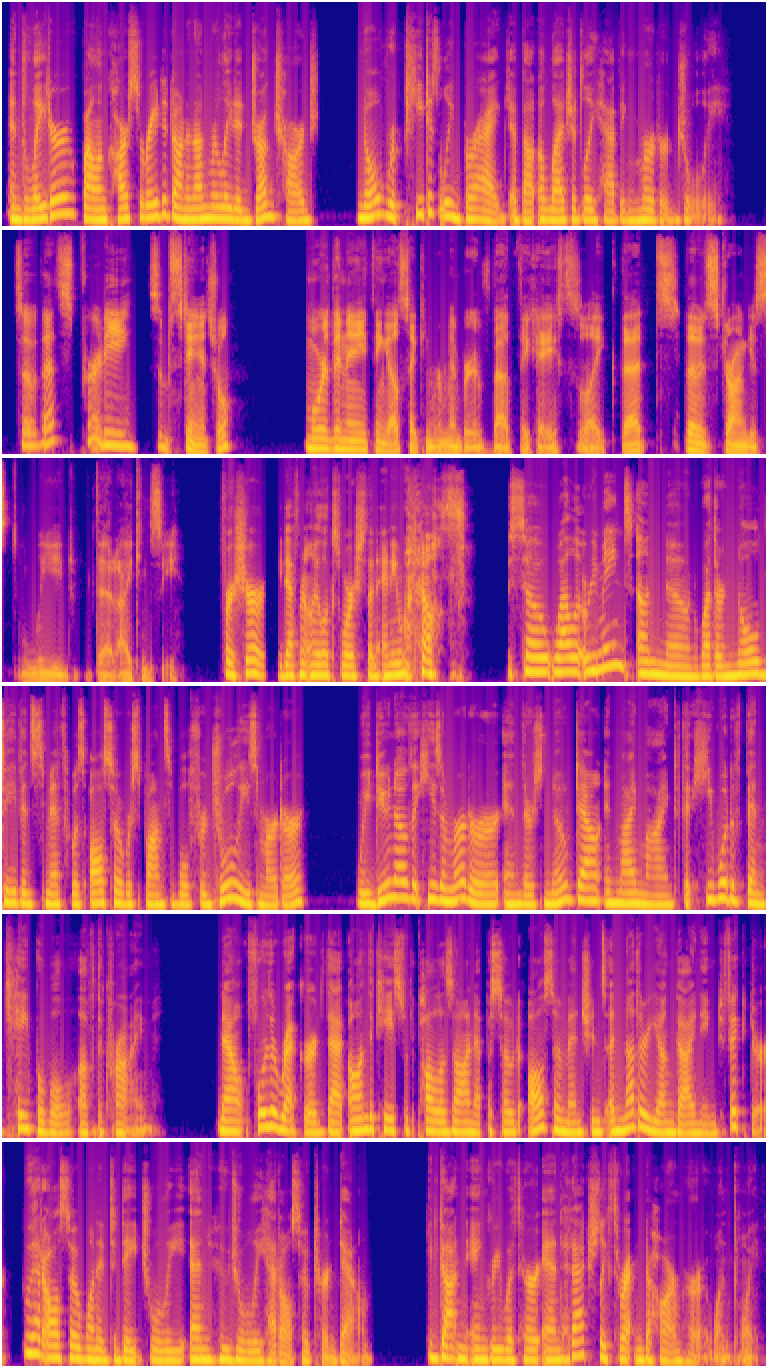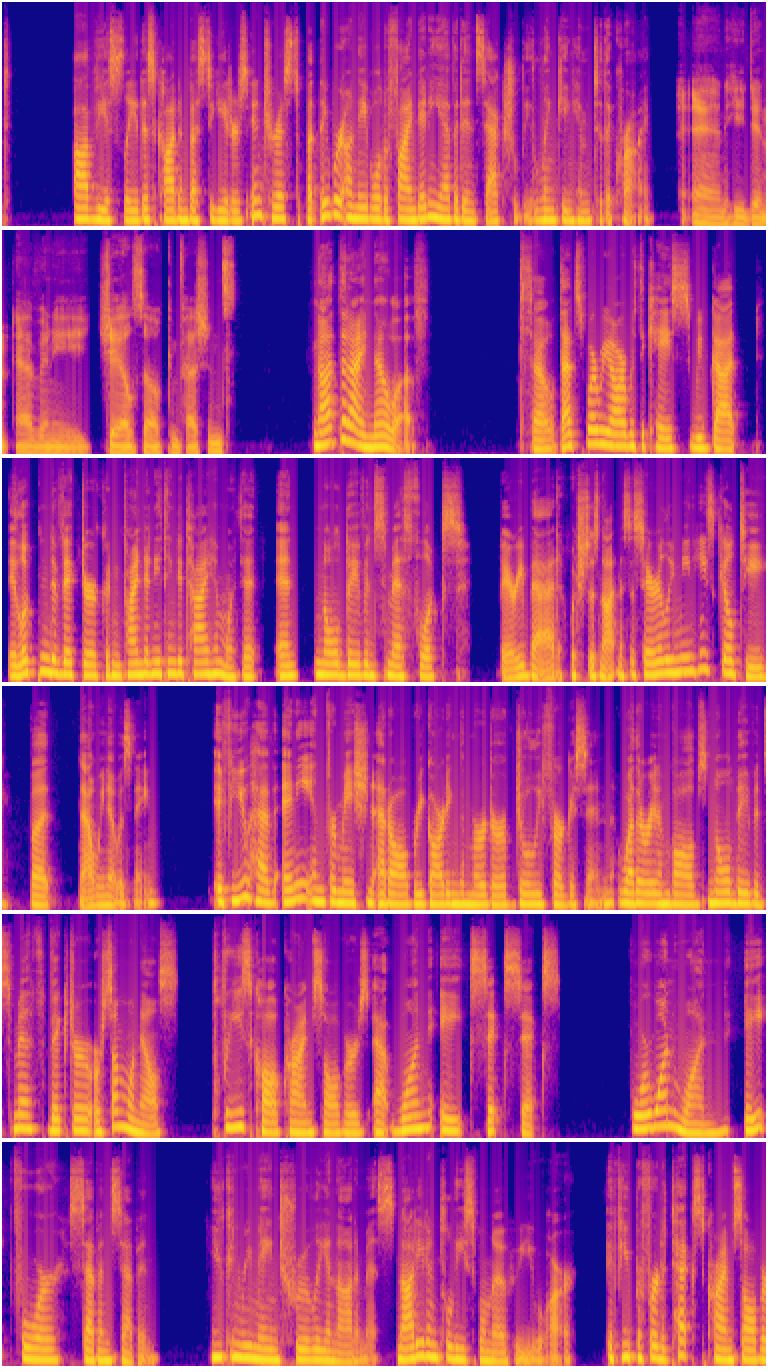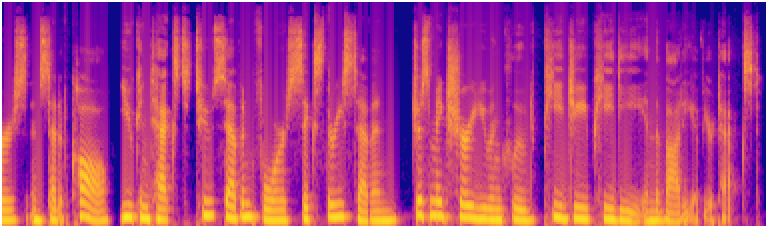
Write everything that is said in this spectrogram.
And later, while incarcerated on an unrelated drug charge, Noel repeatedly bragged about allegedly having murdered Julie. So that's pretty substantial. More than anything else I can remember about the case. Like, that's the strongest lead that I can see. For sure. He definitely looks worse than anyone else. So, while it remains unknown whether Noel David Smith was also responsible for Julie's murder, we do know that he's a murderer, and there's no doubt in my mind that he would have been capable of the crime. Now, for the record, that On the Case with Paula Zahn episode also mentions another young guy named Victor, who had also wanted to date Julie and who Julie had also turned down. He'd gotten angry with her and had actually threatened to harm her at one point. Obviously, this caught investigators' interest, but they were unable to find any evidence actually linking him to the crime. And he didn't have any jail cell confessions. Not that I know of. So that's where we are with the case. We've got, they looked into Victor, couldn't find anything to tie him with it. And Noel David Smith looks very bad, which does not necessarily mean he's guilty, but now we know his name. If you have any information at all regarding the murder of Julie Ferguson, whether it involves Noel David Smith, Victor, or someone else, please call Crime Solvers at 1 866 411 8477. You can remain truly anonymous. Not even police will know who you are. If you prefer to text Crime Solvers instead of call, you can text 274 637. Just make sure you include PGPD in the body of your text.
